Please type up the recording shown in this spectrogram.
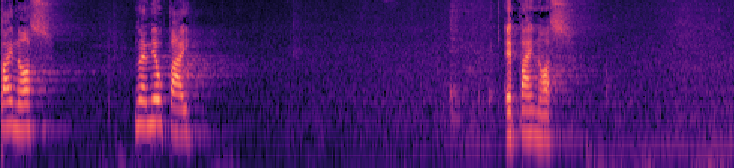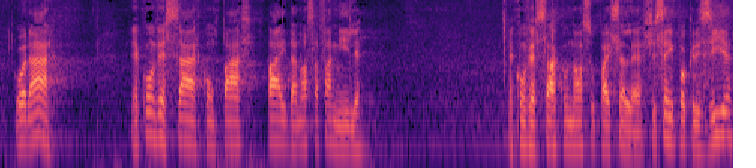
Pai nosso. Não é meu pai. É Pai nosso. Orar é conversar com o pai, pai da nossa família. É conversar com o nosso Pai Celeste, sem hipocrisia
